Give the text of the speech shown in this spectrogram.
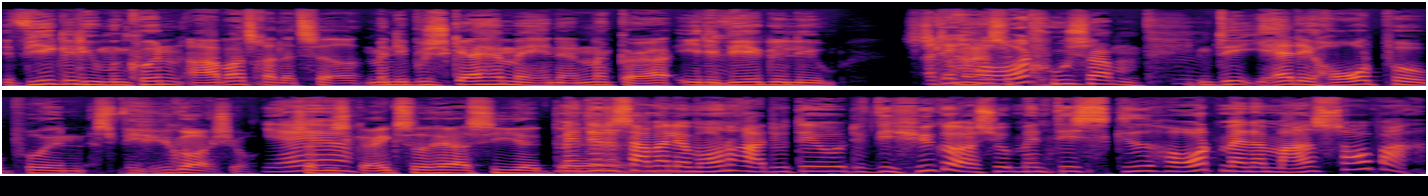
det virkelige liv, men kun arbejdsrelateret, men lige pludselig skal have med hinanden at gøre i det virkelige liv, så Og skal det er man altså hårdt. kunne sammen. Mm. Det, ja, det er hårdt på, på en... Altså, vi hygger os jo. Ja, Så vi skal jo ikke sidde her og sige, at... Men det er øh, det samme at lave morgenradio. Det er jo, det, vi hygger os jo, men det er skide hårdt. Man er meget sårbar.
